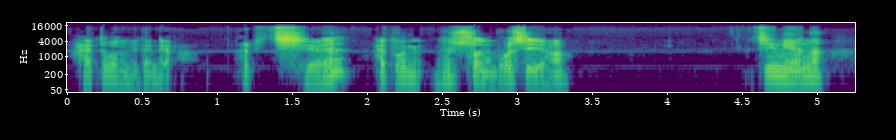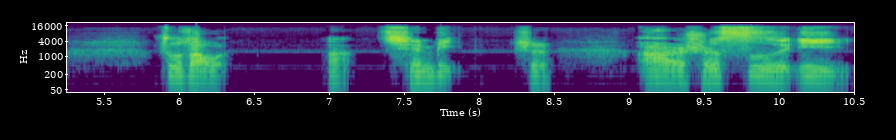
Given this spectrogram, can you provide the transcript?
还多那么一点点还比钱还多呢。你看算的多细啊！今年呢，铸造啊钱币是二十四亿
